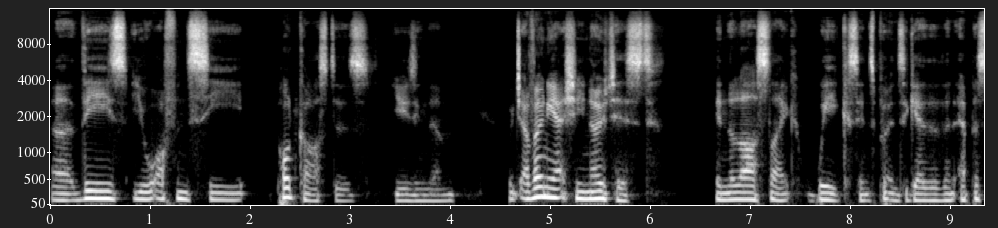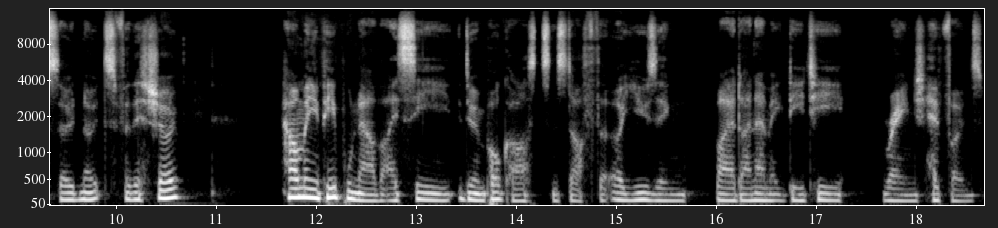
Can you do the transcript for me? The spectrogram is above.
Uh, these you'll often see podcasters using them, which I've only actually noticed in the last like week since putting together the episode notes for this show. How many people now that I see doing podcasts and stuff that are using Beyerdynamic DT range headphones.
